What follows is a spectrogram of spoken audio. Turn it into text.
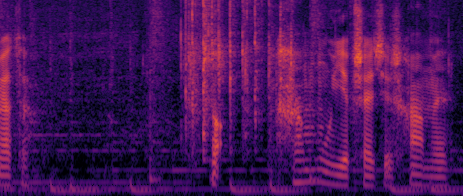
ja to... No. Hamuję przecież, chamy.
